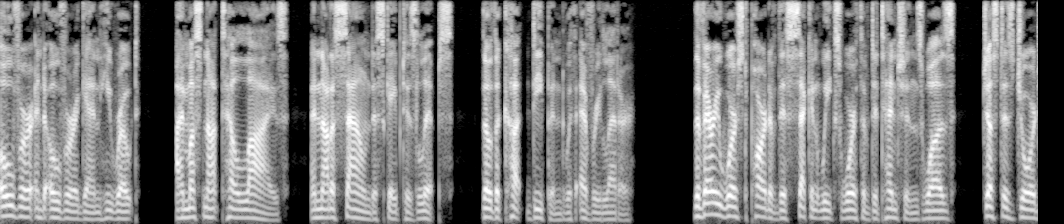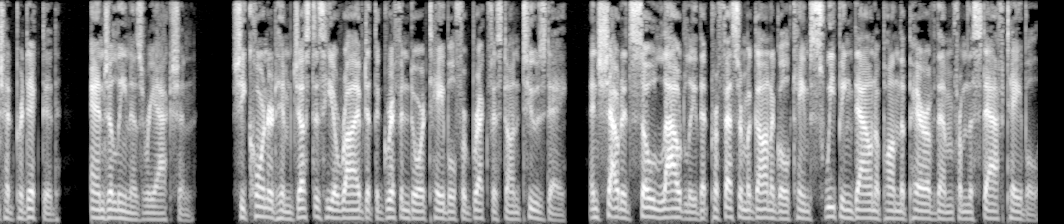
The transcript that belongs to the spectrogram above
Over and over again he wrote, I must not tell lies, and not a sound escaped his lips, though the cut deepened with every letter. The very worst part of this second week's worth of detentions was, just as George had predicted, Angelina's reaction. She cornered him just as he arrived at the Gryffindor table for breakfast on Tuesday, and shouted so loudly that Professor McGonagall came sweeping down upon the pair of them from the staff table.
